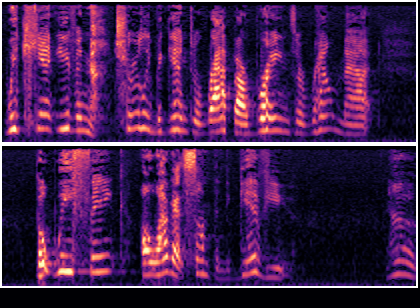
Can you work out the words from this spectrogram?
we can't even truly begin to wrap our brains around that. But we think, oh, I got something to give you. No.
